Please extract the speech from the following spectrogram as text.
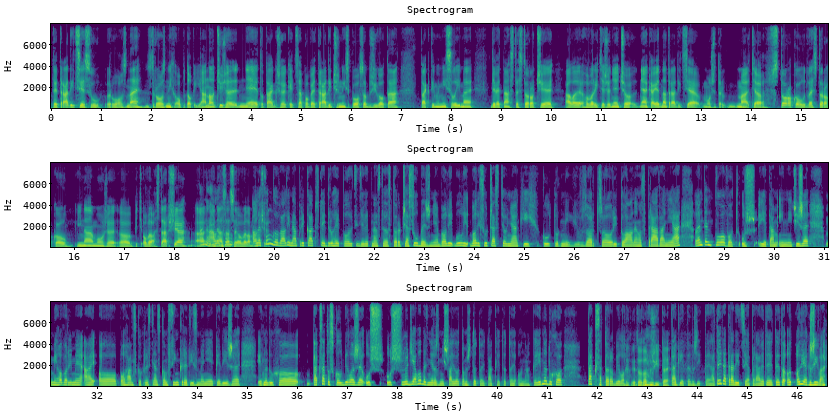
tie tradície sú rôzne z rôznych období. Áno, čiže nie je to tak, že keď sa povie tradičný spôsob života, tak tým myslíme 19. storočie, ale hovoríte, že niečo, nejaká jedna tradícia môže tr- mať 100 rokov, 200 rokov, iná môže byť oveľa staršia a ano, iná fun- zase oveľa mladšia. Ale fungovali napríklad v tej druhej polovici 19. storočia súbežne. Boli, boli, boli súčasťou nejakých kultúrnych vzorcov, rituálneho správania, len ten pôvod už je tam iný. Čiže my hovoríme aj o pohansko-kresťanskom synkretizme niekedy, že jednoducho tak sa to sklbilo, že už, už ľudia vôbec nerozmýšľajú o tom, že toto je také, toto je onaké. Jednoducho tak sa to robilo. Je to tam vžité. tak je to vžité. A to je tá tradícia práve, to je to, je to od, odjak živa.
